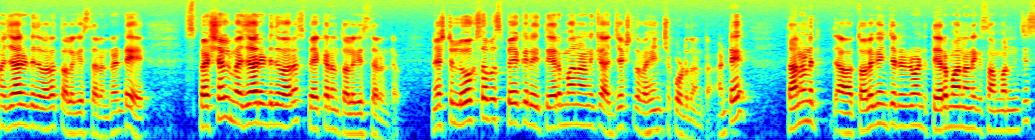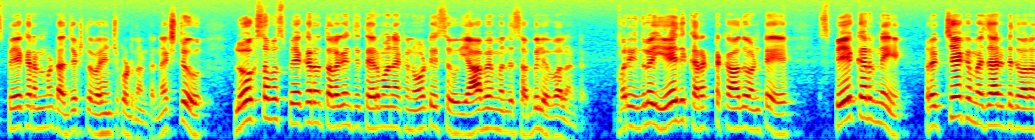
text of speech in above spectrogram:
మెజారిటీ ద్వారా తొలగిస్తారంట. అంటే స్పెషల్ మెజారిటీ ద్వారా స్పీకర్ను తొలగిస్తారంట. నెక్స్ట్ లోక్సభ స్పీకర్ ఈ తీర్మానానికి అధ్యక్షత వహించకూడదంట. అంటే తనని తొలగించేటటువంటి తీర్మానానికి సంబంధించి స్పీకర్ అనమాట అధ్యక్షత వహించకూడదంట. నెక్స్ట్ లోక్సభ స్పీకర్ను తొలగించే తీర్మానం యొక్క నోటీసు యాభై మంది సభ్యులు ఇవ్వాలంట. మరి ఇందులో ఏది కరెక్ట్ కాదు అంటే స్పీకర్ని ప్రత్యేక మెజారిటీ ద్వారా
